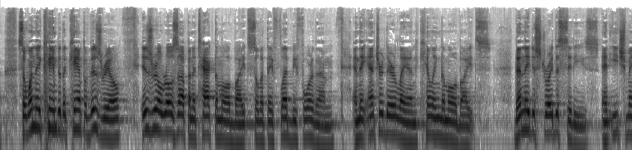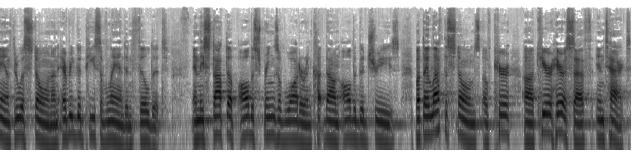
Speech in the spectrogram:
so when they came to the camp of Israel, Israel rose up and attacked the Moabites so that they fled before them, and they entered their land, killing the Moabites. Then they destroyed the cities, and each man threw a stone on every good piece of land and filled it. And they stopped up all the springs of water and cut down all the good trees. But they left the stones of Kir, uh, Kir intact.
